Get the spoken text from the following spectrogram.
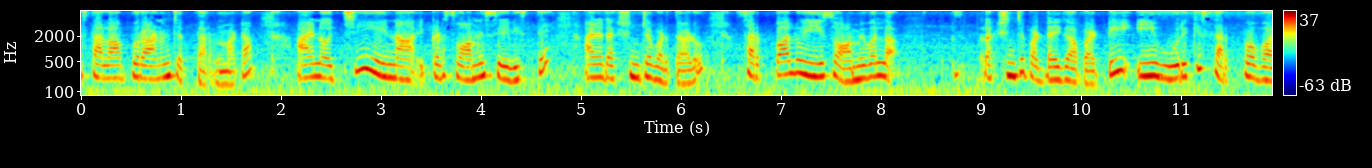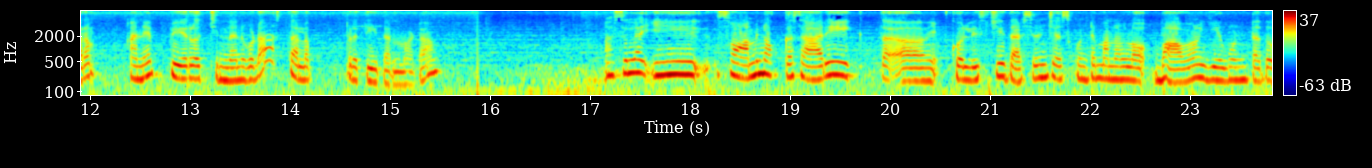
స్థల పురాణం చెప్తారనమాట ఆయన వచ్చి ఈయన ఇక్కడ స్వామిని సేవిస్తే ఆయన రక్షించబడతాడు. సర్పాలు ఈ స్వామి వల్ల రక్షించబడ్డాయి కాబట్టి ఈ ఊరికి సర్పవరం అనే పేరు వచ్చిందని కూడా స్థల ప్రతీతి అనమాట అసలు ఈ స్వామిని ఒక్కసారి కొలిచి దర్శనం చేసుకుంటే మనలో భావం ఏముంటుందో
